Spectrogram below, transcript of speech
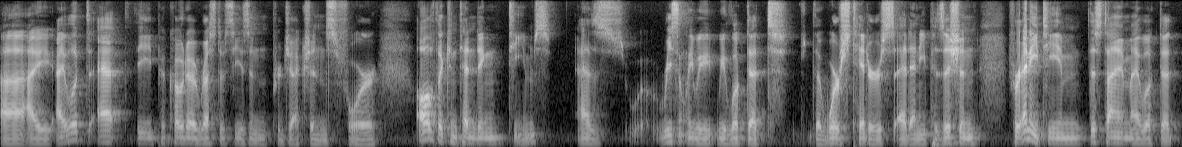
Uh, I I looked at the PECOTA rest of season projections for all of the contending teams. As recently we, we looked at the worst hitters at any position for any team. This time I looked at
